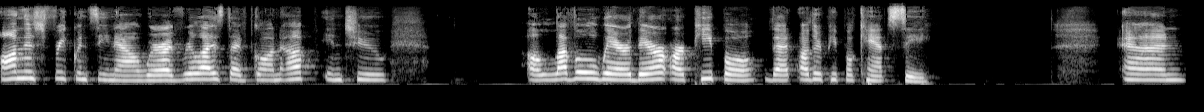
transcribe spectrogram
on this frequency now where I've realized I've gone up into a level where there are people that other people can't see. And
